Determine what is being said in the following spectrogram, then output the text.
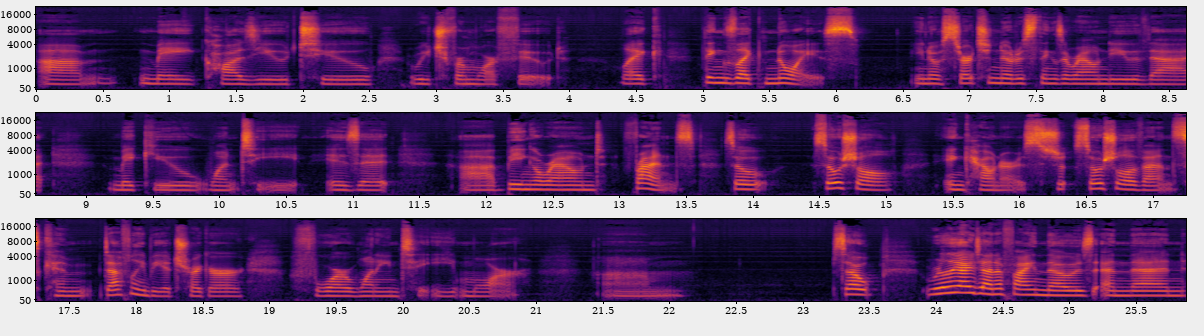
um, may cause you to reach for more food? Like things like noise. You know, start to notice things around you that make you want to eat? Is it uh, being around friends? So, social encounters, sh- social events can definitely be a trigger for wanting to eat more. Um, so, really identifying those and then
